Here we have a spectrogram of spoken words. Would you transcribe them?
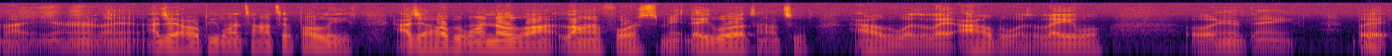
Like, you know I'm saying? I just hope he wasn't talking to the police. I just hope it wasn't no law, law enforcement that he was talking to. I hope it was a la- I hope it was a label or anything. But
